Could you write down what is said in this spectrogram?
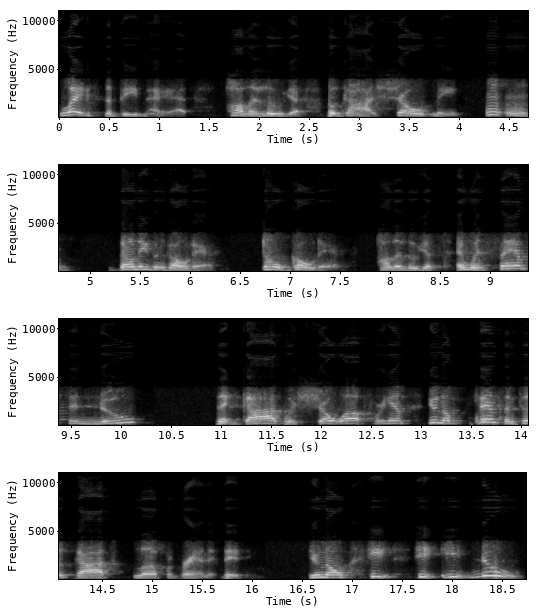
place to be mad. Hallelujah. But God showed me, mm-mm, don't even go there. Don't go there. Hallelujah. And when Samson knew that God would show up for him, you know, Samson took God's love for granted, didn't he? You know, he he he knew.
